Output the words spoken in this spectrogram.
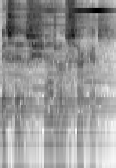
This is Shadow Circus.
